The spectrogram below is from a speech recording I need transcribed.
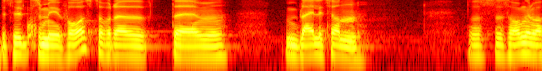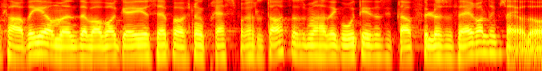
betydde så mye for oss. Da, for det, det ble litt sånn Så sesongen var ferdig, og det var bare gøy å se på. Det var ikke noe press på resultatet. Så vi hadde god tid til å sitte og filosofere. Og da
